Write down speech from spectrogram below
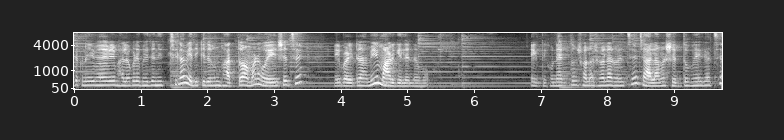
দেখুন, এইভাবে আমি ভালো করে ভেজে নিচ্ছিলাম। এদিকে দেখুন, ভাতটাও আমার হয়ে এসেছে। এবার এটা আমি মার গেলে নেব। এই দেখুন, একদম সলা সলা রয়েছে। চাল আমার সেদ্ধ হয়ে গেছে।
